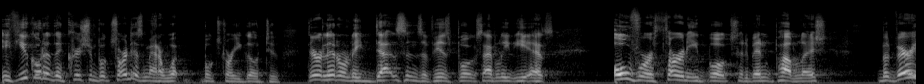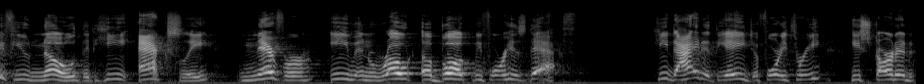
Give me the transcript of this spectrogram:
If you go to the Christian bookstore, it doesn't matter what bookstore you go to, there are literally dozens of his books. I believe he has over 30 books that have been published, but very few know that he actually never even wrote a book before his death. He died at the age of 43. He started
